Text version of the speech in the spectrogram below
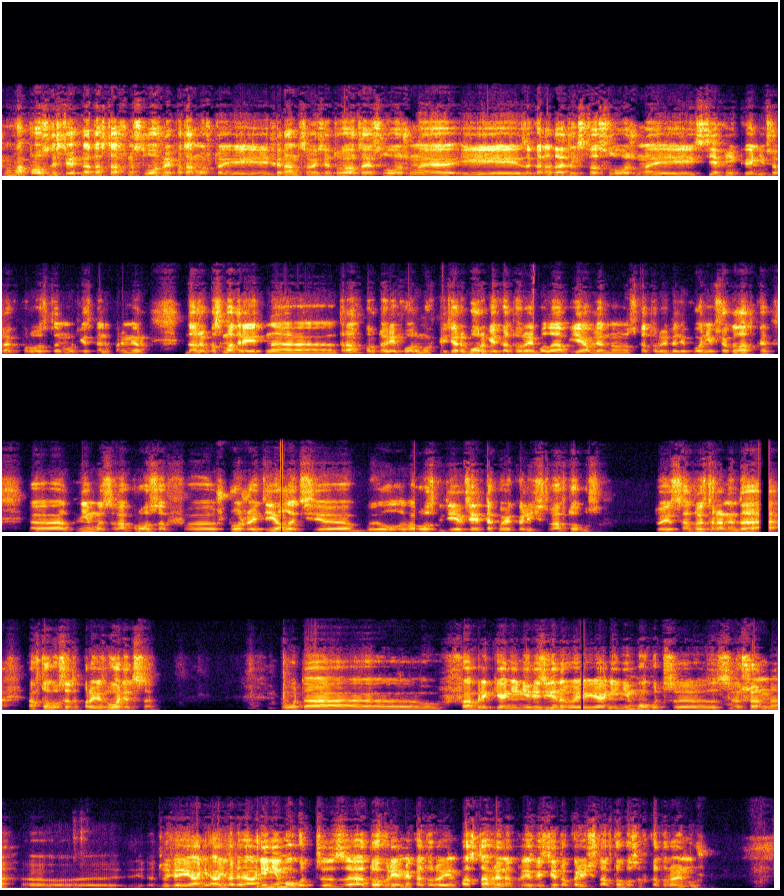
Ну, вопрос действительно достаточно сложный, потому что и финансовая ситуация сложная, и законодательство сложное, и с техникой не все так просто. Ну, вот если, например, даже посмотреть на транспортную реформу в Петербурге, которая была объявлена, но с которой далеко не все гладко, э, одним из вопросов, э, что же делать, э, был вопрос, где взять такое количество автобусов. То есть, с одной стороны, да, автобус это производится, вот, а фабрики, они не резиновые, они не могут э, совершенно, э, они, они не могут за то время, которое им поставлено, произвести то количество автобусов, которое нужно.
